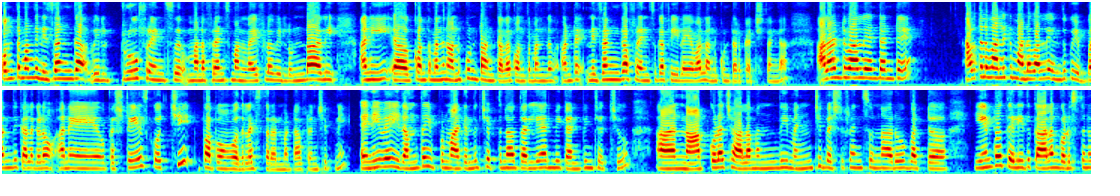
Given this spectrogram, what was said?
కొంతమంది నిజంగా వీళ్ళు ట్రూ ఫ్రెండ్స్ మన ఫ్రెండ్స్ మన లైఫ్లో వీళ్ళు ఉండాలి అని కొంతమందిని అనుకుంటాం కదా. కొంతమంది అంటే నిజంగా ఫ్రెండ్స్గా ఫీల్ అయ్యే వాళ్ళు అనుకుంటారు ఖచ్చితంగా. అలాంటి వాళ్ళు ఏంటంటే అవతల వాళ్ళకి మన వల్ల ఎందుకు ఇబ్బంది కలగడం అనే ఒక స్టేజ్కి వచ్చి పాపం వదిలేస్తారనమాట ఆ ఫ్రెండ్షిప్ని. ఎనీవే ఇదంతా ఇప్పుడు మాకెందుకు చెప్తున్నావు తల్లి అని మీకు అనిపించవచ్చు నాకు కూడా చాలామంది మంచి బెస్ట్ ఫ్రెండ్స్ ఉన్నారు బట్ ఏంటో తెలియదు కాలం గడుస్తున్న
